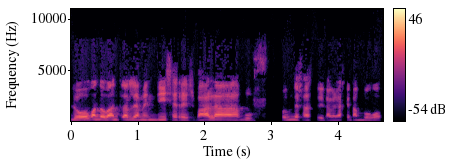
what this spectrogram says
Luego cuando va a entrarle a Mendy se resbala, uf, fue un desastre. La verdad es que tampoco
